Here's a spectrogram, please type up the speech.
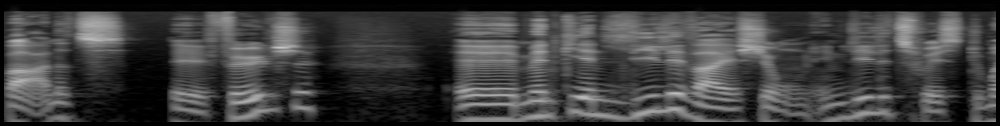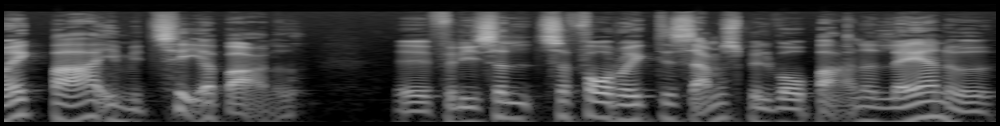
barnets øh, følelse, øh, men giver en lille variation, en lille twist. Du må ikke bare imitere barnet, øh, fordi så, så får du ikke det samme spil, hvor barnet lærer noget.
